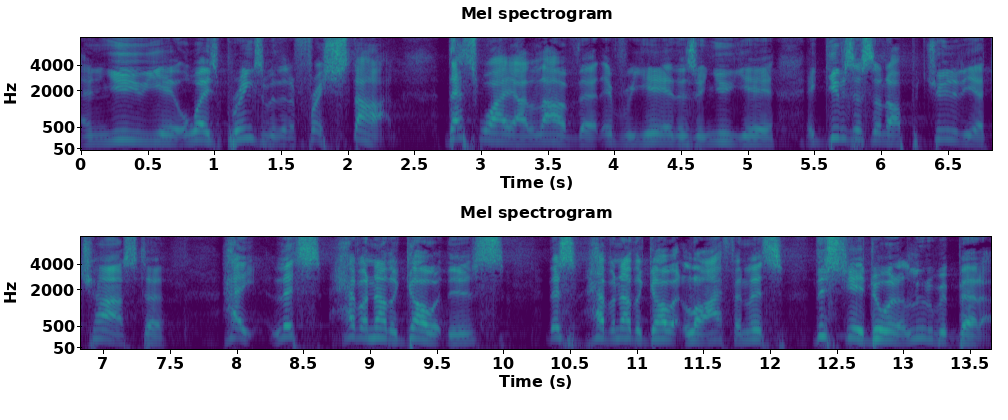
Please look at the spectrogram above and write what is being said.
and new year always brings with it a fresh start. That's why I love that every year there's a new year. It gives us an opportunity, a chance to, hey, let's have another go at this. Let's have another go at life, and let's this year do it a little bit better.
